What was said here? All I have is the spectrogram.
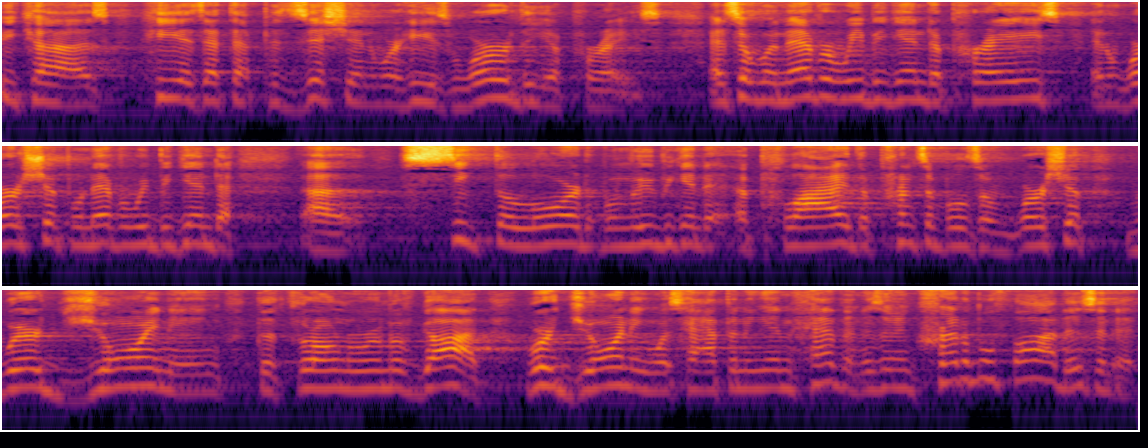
because he is at that position where he is worthy of praise. And so, whenever we begin to praise and worship, whenever we begin to uh, seek the Lord, when we begin to apply the principles of worship, we're joining the throne room of God. We're joining what's happening in heaven. It's an incredible thought, isn't it?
